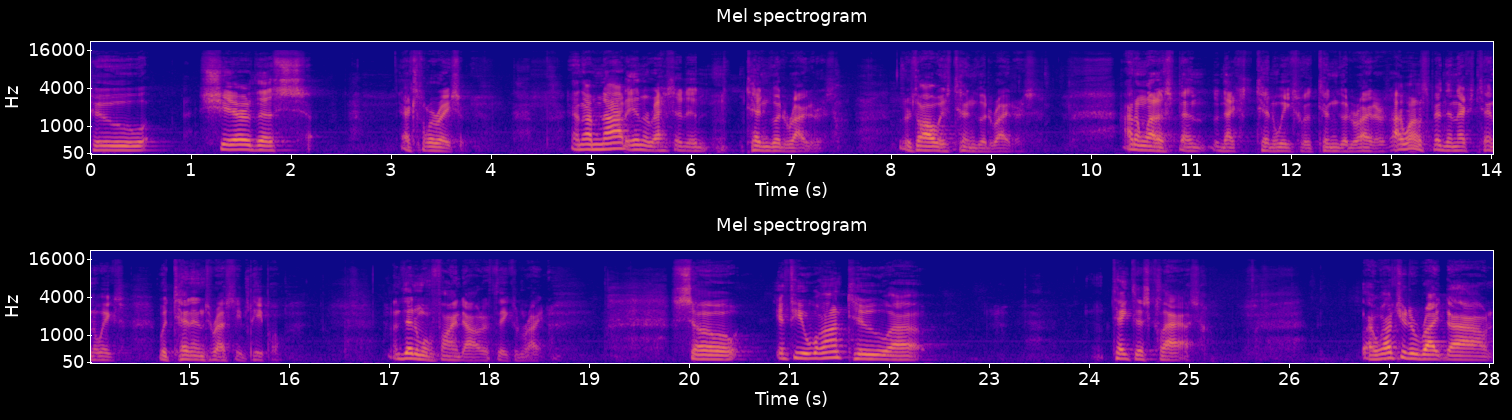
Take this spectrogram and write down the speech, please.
to share this exploration. And I'm not interested in 10 good writers. There's always 10 good writers. I don't want to spend the next 10 weeks with 10 good writers. I want to spend the next 10 weeks with 10 interesting people. And then we'll find out if they can write. So if you want to uh, take this class, I want you to write down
